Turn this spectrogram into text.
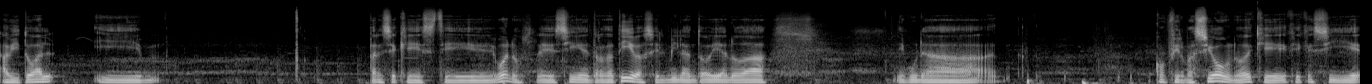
habitual y parece que este bueno siguen tratativas el Milan todavía no da ninguna confirmación ¿no? de que, que, que sí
